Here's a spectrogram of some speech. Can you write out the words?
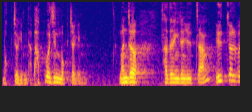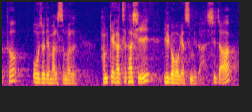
목적입니다. 바꿔진 목적입니다. 먼저 사도행전 1장 1절부터 5절의 말씀을 함께 같이 다시 읽어보겠습니다. 시작.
